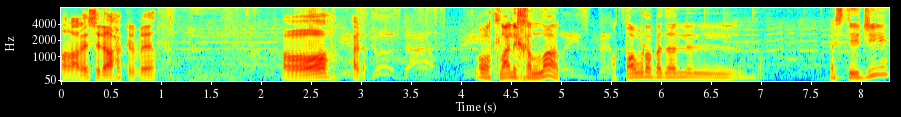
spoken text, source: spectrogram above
طلع لي سلاحك البيض أوه حلو? أوه طلع لي خلاط. اطوره بدل ال اس تي جي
